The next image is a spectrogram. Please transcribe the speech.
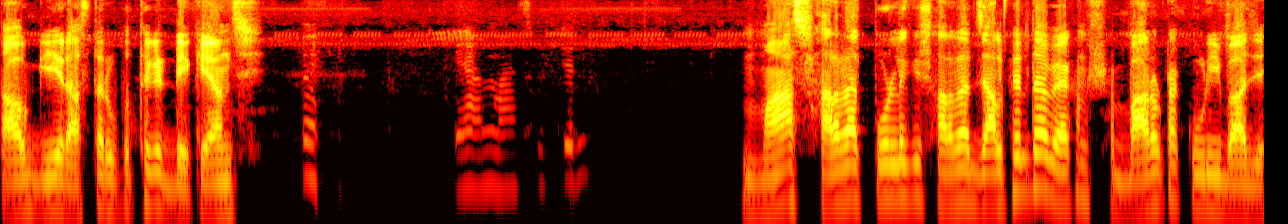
তাও গিয়ে রাস্তার উপর থেকে ডেকে আনছি। মাছ সারা রাত পড়লে কি সারা রাত জাল ফেলতে হবে? এখন বারোটা কুড়ি বাজে।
